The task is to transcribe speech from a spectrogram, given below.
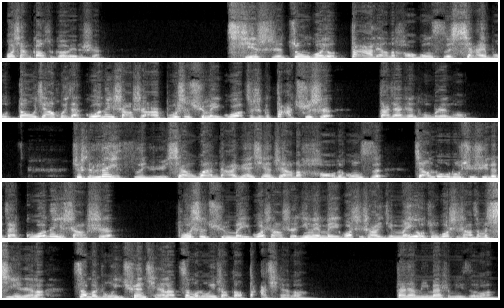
我想告诉各位的是，其实中国有大量的好公司，下一步都将会在国内上市，而不是去美国，这是个大趋势，大家认同不认同？就是类似于像万达院线这样的好的公司，将陆陆续续的在国内上市，不是去美国上市，因为美国市场已经没有中国市场这么吸引人了，这么容易圈钱了，这么容易找到大钱了。大家明白什么意思了吗？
